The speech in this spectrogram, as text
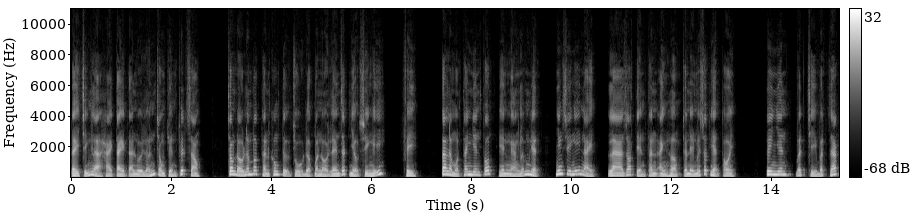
Đây chính là hai tay ta nuôi lớn trong truyền thuyết sao? Trong đầu Lâm Bắc Thần không tự chủ được mà nổi lên rất nhiều suy nghĩ. Phi, ta là một thanh niên tốt, hiền ngang lẫm liệt, nhưng suy nghĩ này là do tiền thân ảnh hưởng cho nên mới xuất hiện thôi. Tuy nhiên, bất trì bất giác,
